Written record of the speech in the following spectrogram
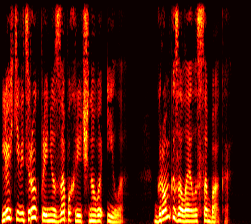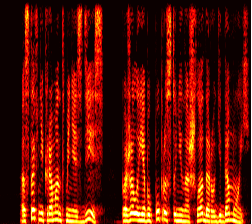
Легкий ветерок принес запах речного ила. Громко залаяла собака. Оставь некромант меня здесь, пожалуй, я бы попросту не нашла дороги домой.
